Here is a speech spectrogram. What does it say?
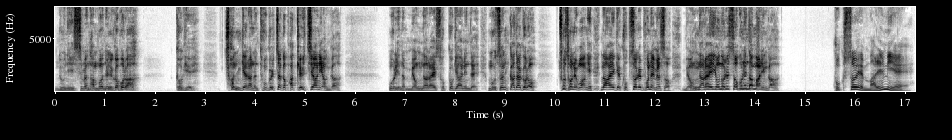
눈이 있으면 한번 읽어보라. 거기 천계라는 두 글자가 박혀 있지 아니한가? 우리는 명나라의 속국이 아닌데 무슨 까닭으로 조선의 왕이 나에게 국서를 보내면서 명나라의 연호를 써보낸단 말인가? 국서의 말미에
